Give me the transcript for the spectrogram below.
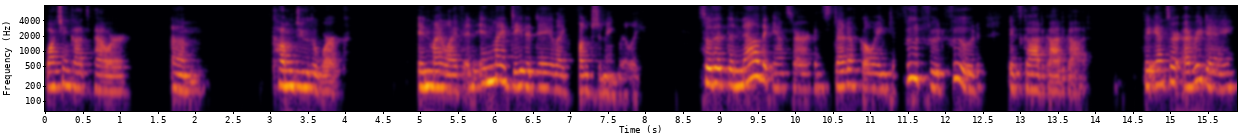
watching God's power um, come do the work in my life and in my day-to-day like functioning really so that the now the answer instead of going to food food food it's god god god. The answer every day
